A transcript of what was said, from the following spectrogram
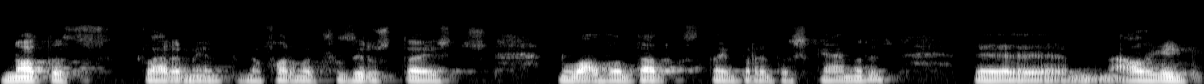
Nota-se claramente na forma de fazer os textos, no à vontade que se tem perante as câmaras. Uh, alguém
